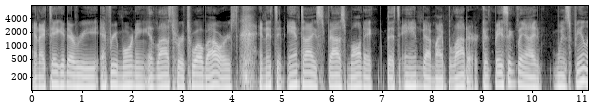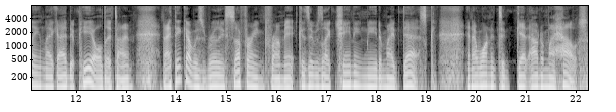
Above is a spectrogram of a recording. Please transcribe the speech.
and I take it every every morning. It lasts for 12 hours, and it's an anti-spasmodic that's aimed at my bladder. Because basically, I was feeling like I had to pee all the time. And I think I was really suffering from it because it was like chaining me to my desk. And I wanted to get out of my house.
